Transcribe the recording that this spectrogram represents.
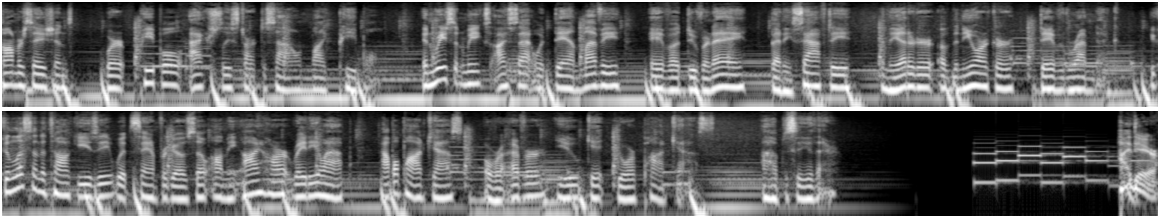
Conversations where people actually start to sound like people. In recent weeks, I sat with Dan Levy, Ava DuVernay, Benny Safdie, and the editor of The New Yorker, David Remnick. You can listen to Talk Easy with Sam Fragoso on the iHeartRadio app, Apple Podcasts, or wherever you get your podcasts. I hope to see you there. Hi there,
